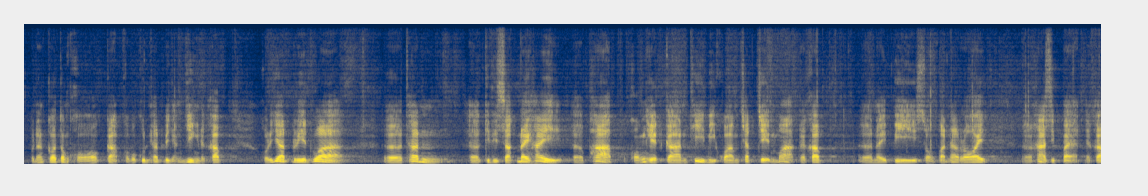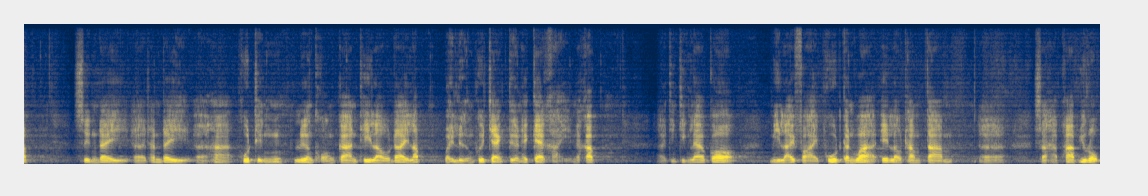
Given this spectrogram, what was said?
เพราะนั้นก็ต้องขอกราบขอบพระคุณท่านเป็นอย่างยิ่งนะครับ ขออนุญาตเรียนว่าท่านกิติศักดิ์ได้ให้ภาพของเหตุการณ์ที่มีความชัดเจนมากนะครับในปี 2558 นะครับ ซึ่งได้ท่านได้ห้าพูดถึงเรื่องของการที่เราได้รับใบเหลืองเพื่อแจ้งเตือนให้แก้ไขนะครับ จริงๆแล้วก็มีหลายฝ่ายพูดกันว่าเอ๊ะเราทำตาม สหภาพยุโรป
